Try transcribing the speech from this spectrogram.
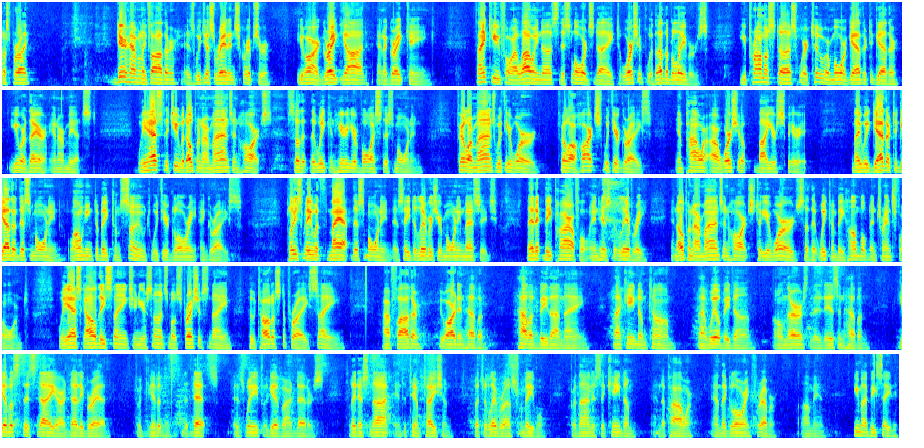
Let us pray. Dear Heavenly Father, as we just read in Scripture, you are a great God and a great King. Thank you for allowing us this Lord's Day to worship with other believers. You promised us where two or more gather together, you are there in our midst. We ask that you would open our minds and hearts so that, that we can hear your voice this morning. Fill our minds with your word Fill our hearts with your grace. Empower our worship by your Spirit. May we gather together this morning, longing to be consumed with your glory and grace. Please be with Matt this morning as he delivers your morning message. Let it be powerful in his delivery and open our minds and hearts to your words so that we can be humbled and transformed. We ask all these things in your Son's most precious name, who taught us to pray, saying, Our Father, who art in heaven, hallowed be thy name. Thy kingdom come, thy will be done, on the earth that it is in heaven. Give us this day our daily bread. Forgive us the debts as we forgive our debtors. Lead us not into temptation, but deliver us from evil. For thine is the kingdom and the power and the glory forever. Amen. You may be seated.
